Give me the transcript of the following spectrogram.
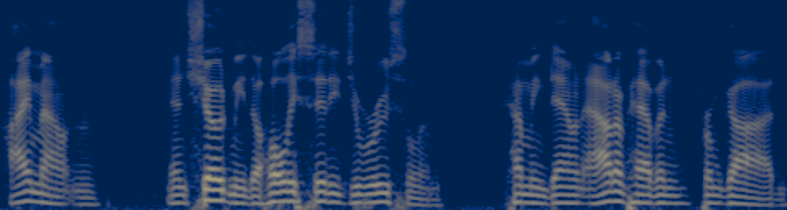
high mountain and showed me the holy city Jerusalem coming down out of heaven from God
